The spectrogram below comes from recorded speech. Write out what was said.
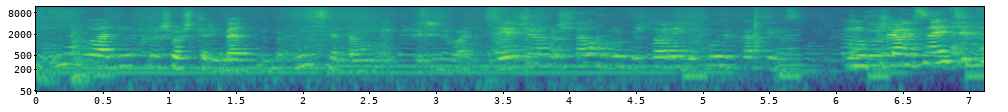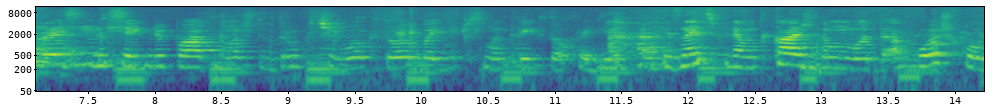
Ну ладно, хорошо, что ребята добрались, а там мы переживали. Я вчера прочитала в группе, что олени ходят, картины смотрят. Ну, прям, знаете, поразились. Я говорю, пап, может, вдруг чего, кто, пойди посмотри, кто ходил. И знаете, прям вот каждому вот окошку,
